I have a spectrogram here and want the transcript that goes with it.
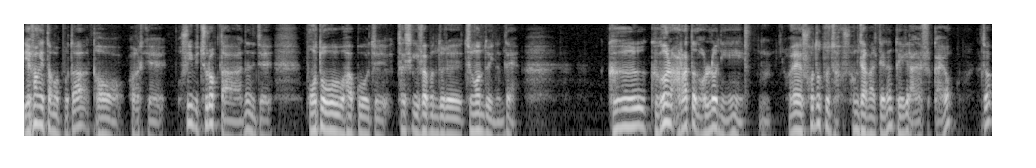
예상했던 것보다 더 이렇게 수입이 줄었다는 이제 보도하고 이제 택시 기사분들의 증언도 있는데 그 그걸 알았던 언론이 음, 왜 소득도 성장할 때는 그 얘기를 안 했을까요? 그죠?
